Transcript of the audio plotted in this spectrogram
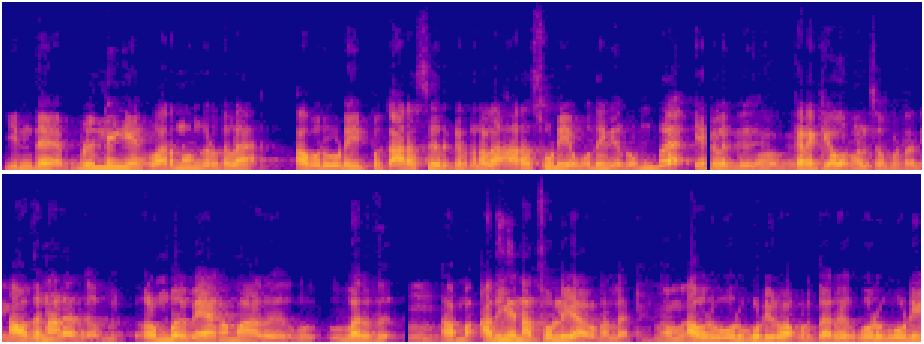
இந்த பில்டிங்கே வரணுங்கிறதுல அவருடைய இப்போ அரசு இருக்கிறதுனால அரசுடைய உதவி ரொம்ப எங்களுக்கு கிடைக்கும். அதனால ரொம்ப வேகமாக அது வருது. ம். ஆமாம் அதையும் நான் சொல்லி ஆகணும்ல. ஆமா. அவர் ஒரு கோடி ரூபா கொடுத்தாரு. ஒரு கோடி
